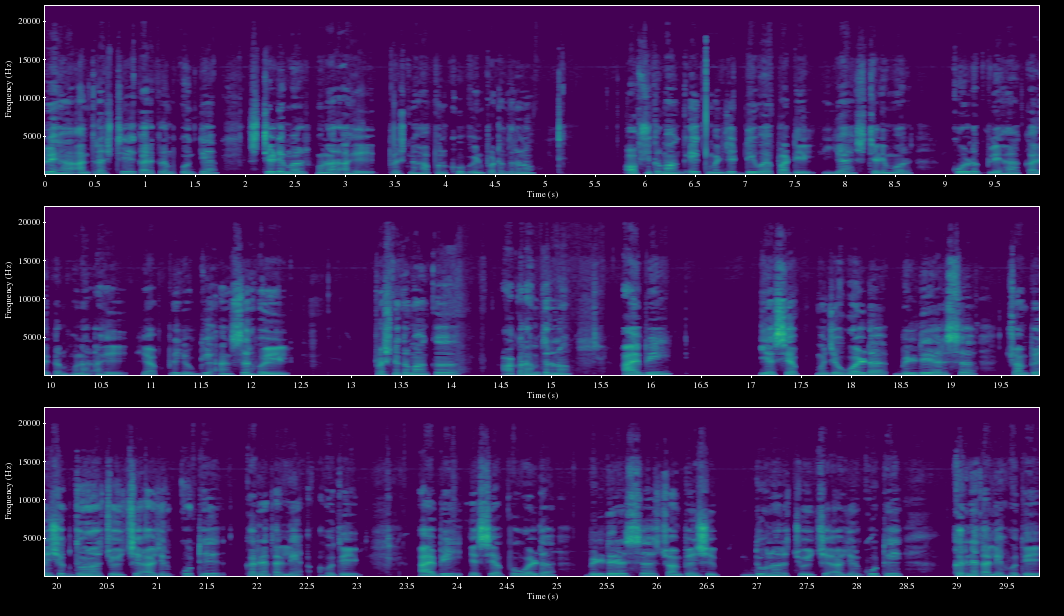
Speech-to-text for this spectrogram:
प्ले हा आंतरराष्ट्रीय कार्यक्रम कोणत्या स्टेडियमवर होणार आहे? प्रश्न हा पण खूप इम्पॉर्टंट मित्रांनो. ऑप्शन क्रमांक एक म्हणजे डी वाय पाटील या स्टेडियमवर कोल्ड प्ले हा कार्यक्रम होणार आहे हे आपले योग्य आन्सर होईल. प्रश्न क्रमांक अकरा मित्रांनो. आय बी एस एफ म्हणजे वर्ल्ड बिल्डर्स चॅम्पियनशिप दोन हजार चोवीसचे आयोजन कुठे करण्यात आलेले होते? I B S F world builders championship दोन हजार चोवीसचे आयोजन कुठे करण्यात आले होते.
